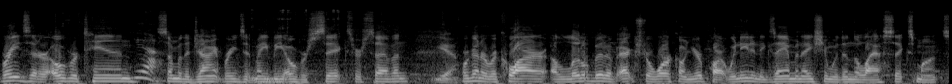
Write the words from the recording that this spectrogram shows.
breeds that are over 10, Yeah. some of the giant breeds that may be over six or seven, Yeah. we're going to require a little bit of extra work on your part. We need an examination within the last six months.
